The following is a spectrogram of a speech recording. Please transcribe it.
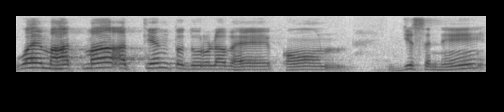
वह महात्मा अत्यंत दुर्लभ है, कौन? जिसने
